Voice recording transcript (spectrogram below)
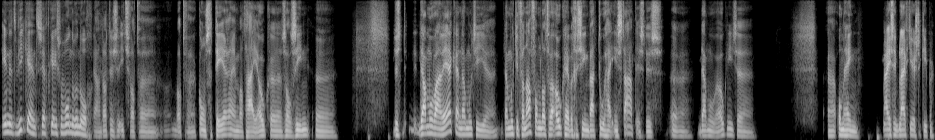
In het weekend, zegt Kees van Wonderen nog. Ja, dat is iets wat we, wat we constateren en wat hij ook uh, zal zien. Uh, dus daar moeten we aan werken en daar moet, hij, uh, daar moet hij vanaf, omdat we ook hebben gezien waartoe hij in staat is. Dus daar moeten we ook niet omheen. Maar hij blijft je eerste keeper.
